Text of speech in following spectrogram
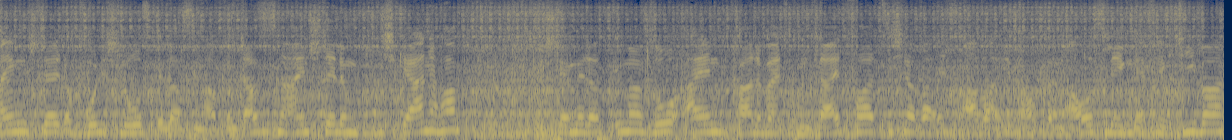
eingestellt, obwohl ich losgelassen habe. Und das ist eine Einstellung, die ich gerne habe. Ich stelle mir das immer so ein, gerade weil es auch ein Gleitfahrt sicherer ist, aber eben auch beim Auslegen effektiver,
